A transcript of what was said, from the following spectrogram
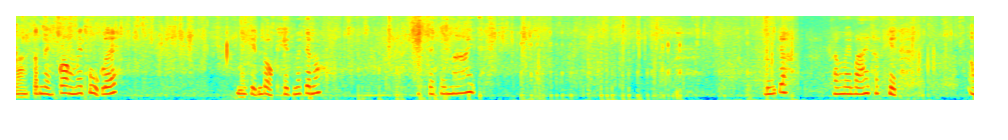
วางตำแหน่งกล้องไม่ถูกเลย ไม่เห็นดอกเห็ดนะจ๊ะเนาะแต่ใบไม้ ดูจ้ะทั้งใบไม้ทั้งเห็ด เอา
